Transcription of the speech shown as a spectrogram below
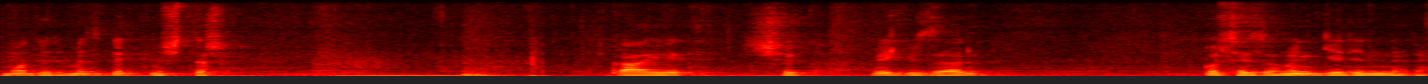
modelimiz bitmiştir. Gayet şık ve güzel. Bu sezonun gelinleri.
